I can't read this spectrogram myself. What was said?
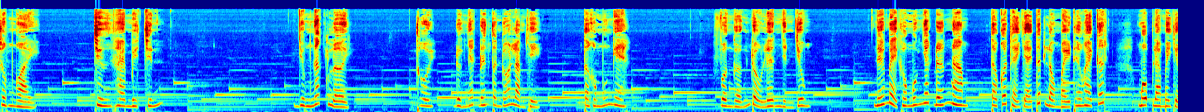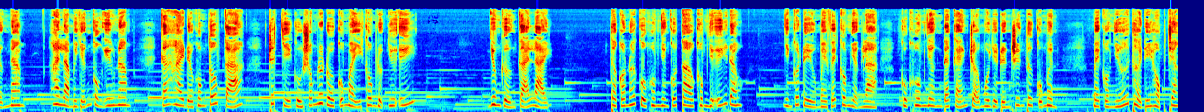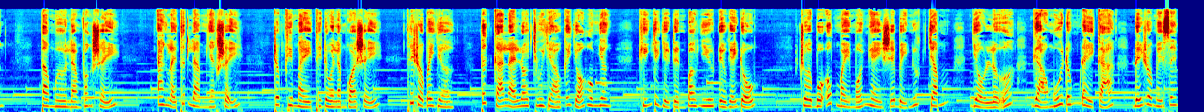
Sông ngoài, Chương 29 Dung ngắt lời. Thôi, đừng nhắc đến tên đó làm gì. Tao không muốn nghe. Vân ngẩng đầu lên nhìn Dung. Nếu mày không muốn nhắc đến Nam, Tao có thể giải thích lòng mày theo hai cách. Một là mày giận Nam, Hai là mày vẫn còn yêu Nam. Cả hai đều không tốt cả. Trách chị cuộc sống lứa đôi của mày không được như ý. Dung gượng cãi lại. Tao có nói cuộc hôn nhân của tao không như ý đâu. Nhưng có điều mày phải công nhận là Cuộc hôn nhân đã cản trở một dự định riêng tư của mình. Mày còn nhớ thời đi học chăng? Tao mơ làm văn sĩ, An lại thích làm nhạc sĩ. Trong khi mày thì đòi làm họa sĩ. Thế rồi bây giờ, Tất cả lại lo chui vào cái vỏ hôn nhân, Khiến cho dự định bao nhiêu đều gãy đổ. Rồi bộ óc mày mỗi ngày sẽ bị nước chấm, Dầu lửa, Gạo muối đóng đầy cả. Để rồi mày xem.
